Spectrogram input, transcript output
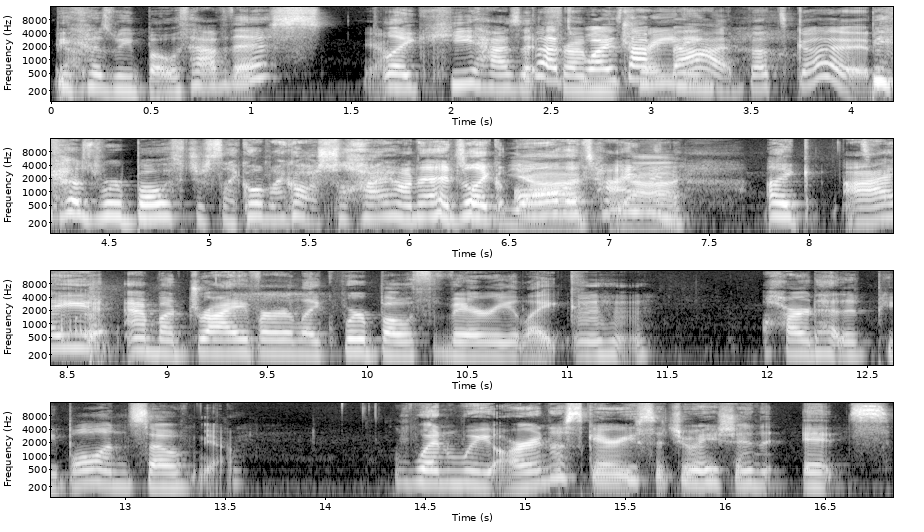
because we both have this. Yeah. Like he has it That's from why is that bad? That's good. because we're both just like, oh my gosh, so high on edge, like all the time. yeah. And, like I am a driver, like we're both very like Mm-hmm. hard headed people, and so yeah. when we are in a scary situation, it's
